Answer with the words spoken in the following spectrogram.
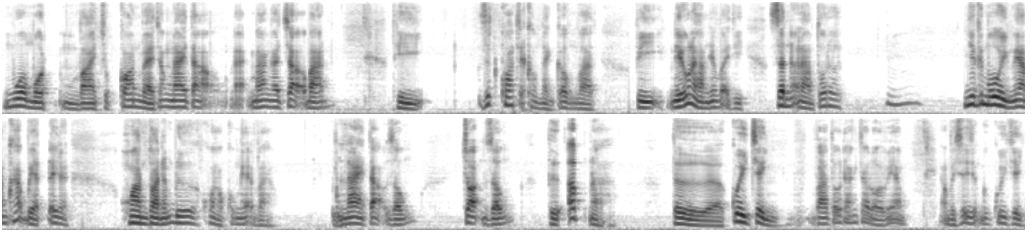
mua một vài chục con về trong lai tạo lại mang ra chợ bán thì dứt khoát sẽ không thành công. Và vì nếu làm như vậy thì dân đã làm tốt hơn. Ừ. nhưng cái mô hình của em khác biệt đây là hoàn toàn em đưa khoa học công nghệ vào. Lai tạo giống chọn giống từ ấp nở từ ờ, quy trình. Và tôi đang trao đổi với em em phải xây dựng cái quy trình.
